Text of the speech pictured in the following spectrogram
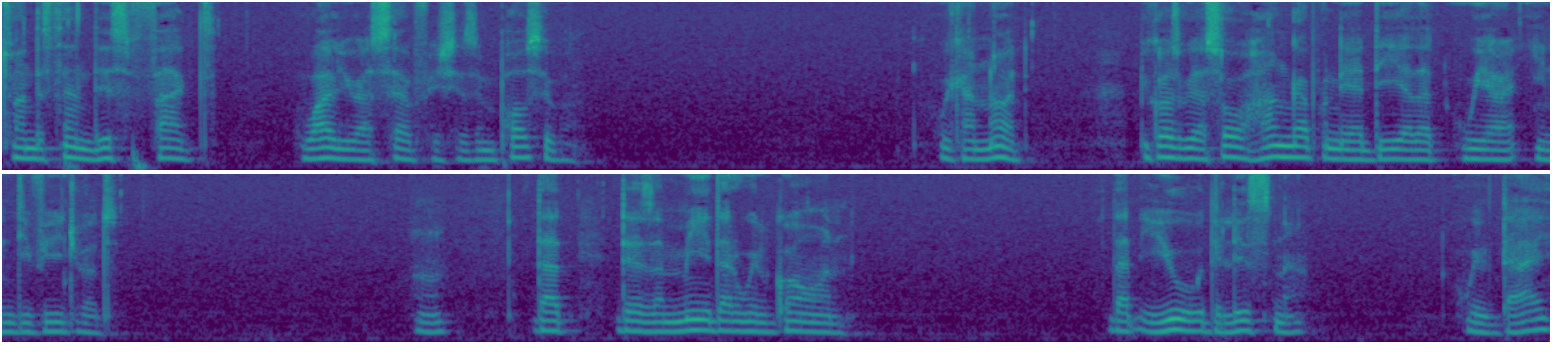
To understand this fact while you are selfish is impossible. We cannot because we are so hung up on the idea that we are individuals. Hmm? That there's a me that will go on that you, the listener, will die,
